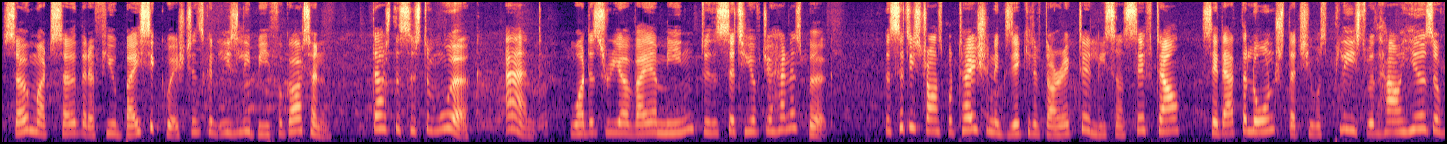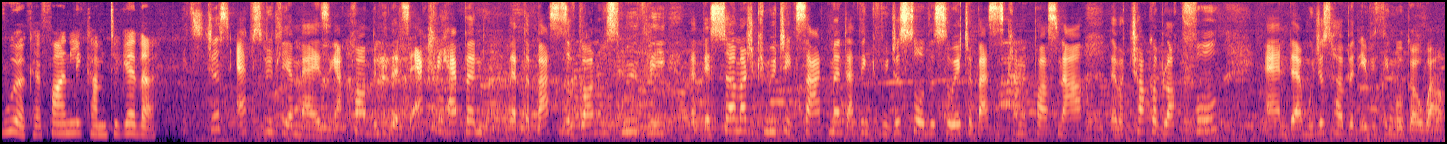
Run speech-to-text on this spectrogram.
So much so that a few basic questions can easily be forgotten. Does the system work? And what does Rea Vaya mean to the city of Johannesburg? The city's transportation executive director, Lisa Seftel, said at the launch that she was pleased with how years of work have finally come together. It's just absolutely amazing. I can't believe that it's actually happened, that the buses have gone off smoothly, that there's so much commuter excitement. I think if we just saw the Soweto buses coming past now, they were chock a block full, and um, we just hope that everything will go well.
